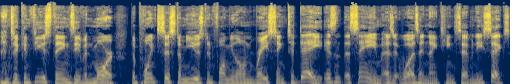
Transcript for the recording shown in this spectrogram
and to confuse things even more, the point system used in Formula One racing today isn't the same as it was in 1976.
